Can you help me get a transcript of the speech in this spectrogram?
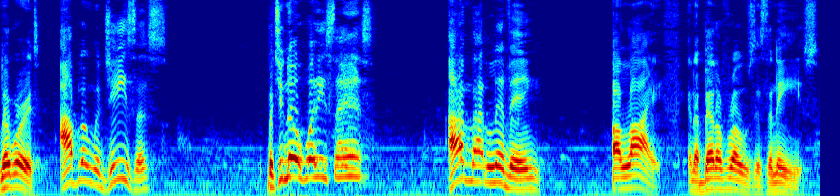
In other words, I belong with Jesus, but you know what he says? I'm not living a life in a bed of roses and ease.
